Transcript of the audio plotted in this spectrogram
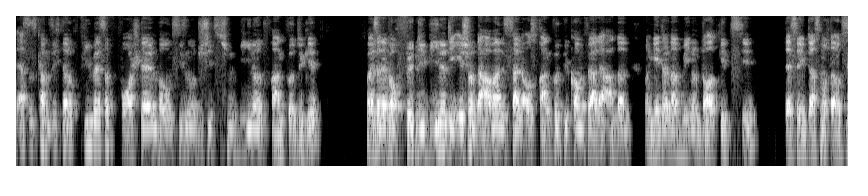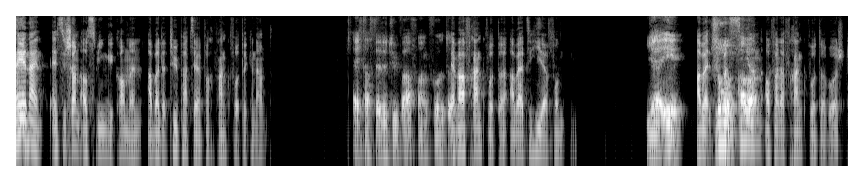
erstens kann man sich dadurch viel besser vorstellen, warum es diesen Unterschied zwischen Wiener und Frankfurter gibt. Weil es halt einfach für die Wiener, die eh schon da waren, ist es halt aus Frankfurt gekommen, für alle anderen, man geht halt nach Wien und dort gibt's sie. Deswegen, das macht auch Sinn. nein, es ist schon aus Wien gekommen, aber der Typ hat sie einfach Frankfurter genannt. Ich dachte, der Typ war Frankfurter. Er war Frankfurter, aber er hat sie hier erfunden. ja, eh. Aber sie Schon, basieren auf einer Frankfurter Wurst.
